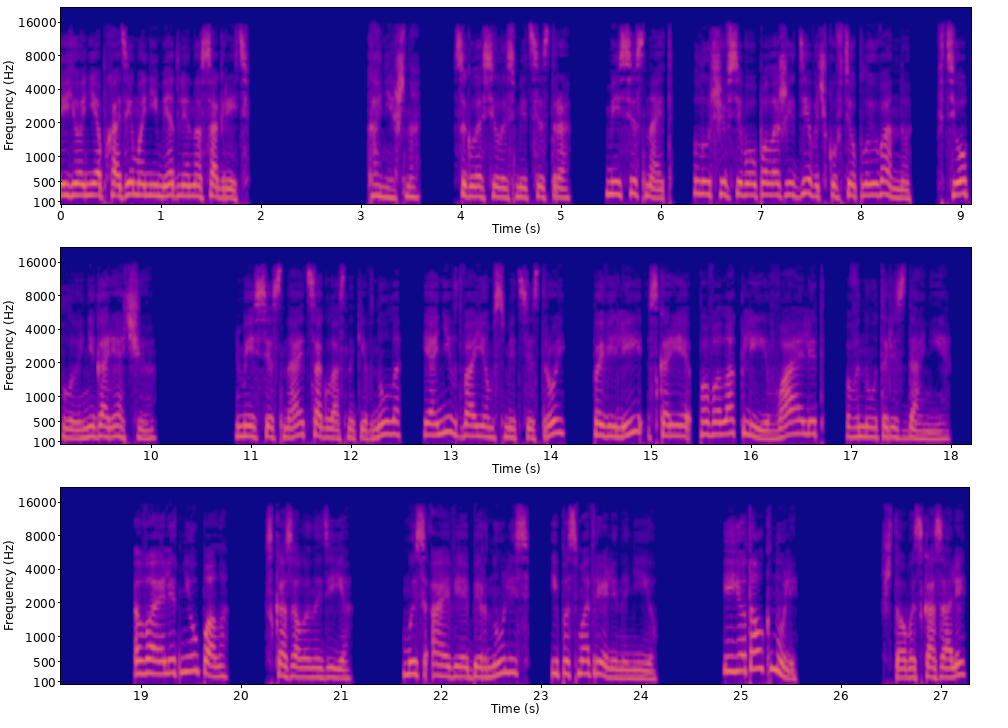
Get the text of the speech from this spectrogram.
«Ее необходимо немедленно согреть». «Конечно», — согласилась медсестра. «Миссис Найт, лучше всего положить девочку в теплую ванну, в теплую, не горячую». Миссис Найт согласно кивнула, и они вдвоем с медсестрой повели, скорее поволокли Вайлет внутрь здания. «Вайлет не упала», — сказала Надия. Мы с Айви обернулись и посмотрели на нее. Ее толкнули. «Что вы сказали?»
